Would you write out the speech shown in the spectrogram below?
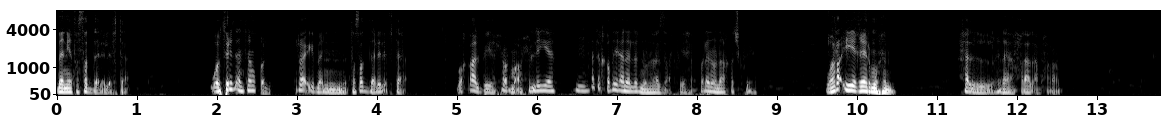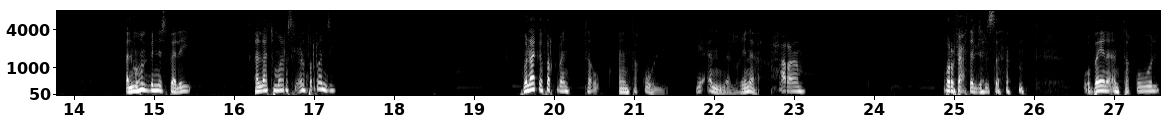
من يتصدى للإفتاء. وتريد أن تنقل رأي من تصدى للإفتاء. وقال بحرمة أو حليه. هذه القضية أنا لن ننازعك فيها ولن نناقشك فيها. ورأيي غير مهم. هل الغناء حلال أم حرام؟ المهم بالنسبة لي ان لا تمارس العنف الرمزي. هناك فرق بين أن تقول بأن الغناء حرام ورفعت الجلسة وبين أن تقول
